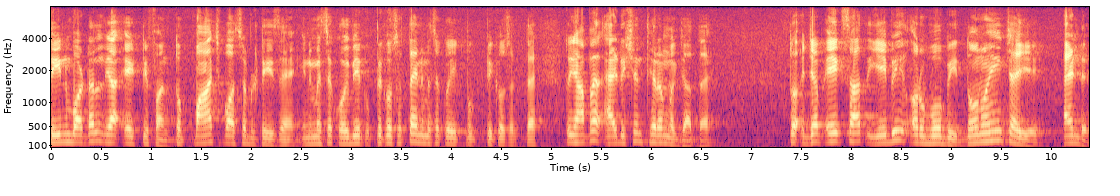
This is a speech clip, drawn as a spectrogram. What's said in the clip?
तीन बॉटल या एक टिफ़न तो पांच पॉसिबिलिटीज़ हैं इनमें से कोई भी पिक हो सकता है इनमें से कोई एक पिक हो सकता है तो यहाँ पर एडिशन थ्योरम लग जाता है तो जब एक साथ ये भी और वो भी दोनों ही चाहिए एंड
